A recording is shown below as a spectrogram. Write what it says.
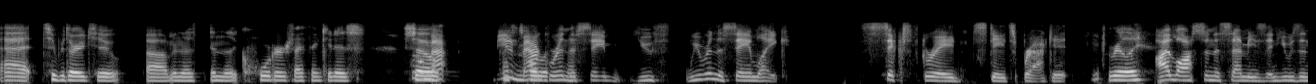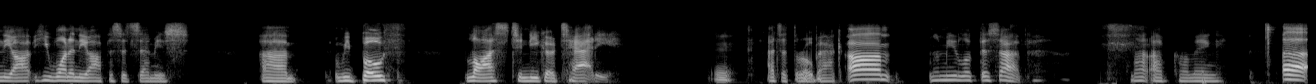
at Super Thirty Two um in the in the quarters I think it is. So, Mac, me and Mac totally were in the same youth. We were in the same like sixth grade states bracket. really, I lost in the semis, and he was in the op- he won in the opposite semis. Um, we both lost to Nico Taddy. Mm. That's a throwback. Um, let me look this up. Not upcoming. uh,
